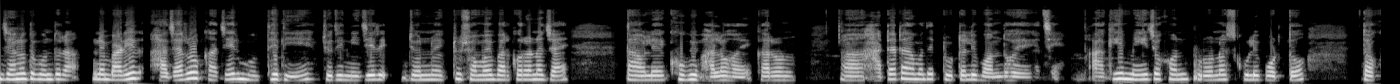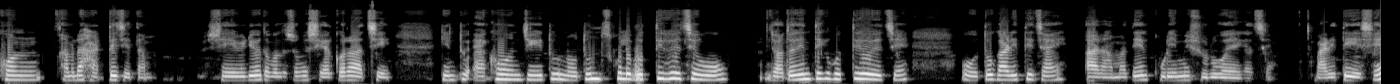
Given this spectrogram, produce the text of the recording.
জানো তো বন্ধুরা মানে বাড়ির হাজারো কাজের মধ্যে দিয়ে যদি নিজের জন্য একটু সময় বার করানো যায় তাহলে খুবই ভালো হয়। কারণ হাঁটাটা আমাদের টোটালি বন্ধ হয়ে গেছে। আগে মেয়ে যখন পুরোনো স্কুলে পড়তো, তখন আমরা হাঁটতে যেতাম। সেই ভিডিও তোমাদের সঙ্গে শেয়ার করা আছে। কিন্তু এখন যেহেতু নতুন স্কুলে ভর্তি হয়েছে ও, যতদিন থেকে ভর্তি হয়েছে, ও তো গাড়িতে যায়। আর আমাদের কুড়েমি শুরু হয়ে গেছে। বাড়িতে এসে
